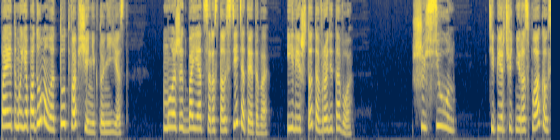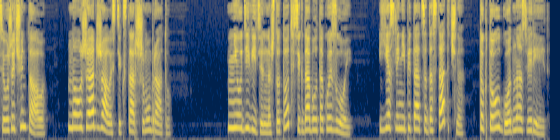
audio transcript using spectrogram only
Поэтому я подумала, тут вообще никто не ест. Может, бояться растолстеть от этого? Или что-то вроде того. Шисюн! Теперь чуть не расплакался уже Чунтао, но уже от жалости к старшему брату. Неудивительно, что тот всегда был такой злой. Если не питаться достаточно, то кто угодно озвереет.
